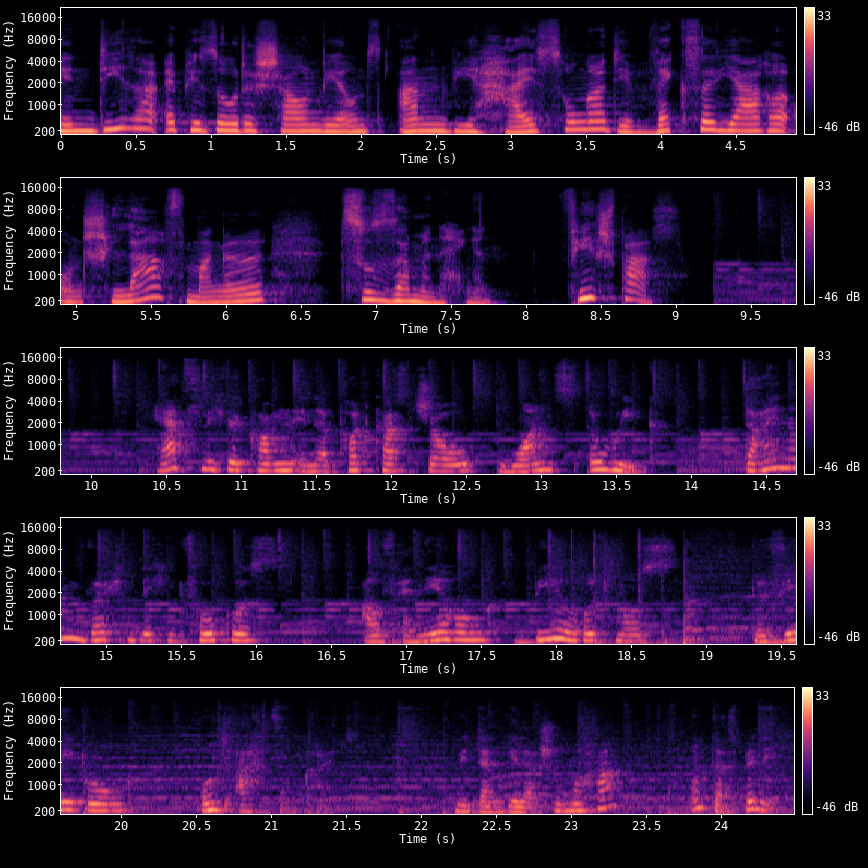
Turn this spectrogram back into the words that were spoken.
In dieser Episode schauen wir uns an, wie Heißhunger, die Wechseljahre und Schlafmangel zusammenhängen. Viel Spaß! Herzlich willkommen in der Podcast-Show Once a Week, deinem wöchentlichen Fokus auf Ernährung, Biorhythmus, Bewegung und Achtsamkeit. Mit Daniela Schumacher und das bin ich.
